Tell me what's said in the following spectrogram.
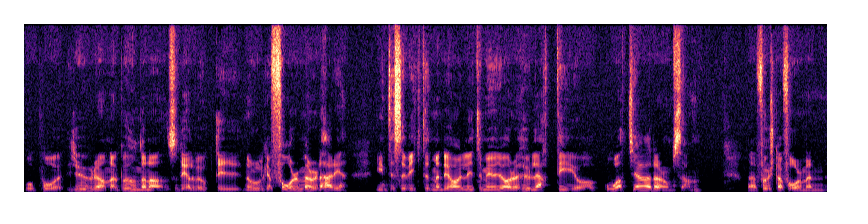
Och på djuren, eller på hundarna, så delar vi upp det i några olika former. Och det här är inte så viktigt, men det har lite med att göra hur lätt det är att åtgärda dem sen. Den första formen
